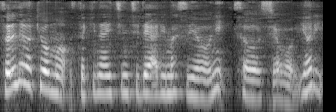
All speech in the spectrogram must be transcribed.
それでは今日も素敵な一日でありますように、早々より。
